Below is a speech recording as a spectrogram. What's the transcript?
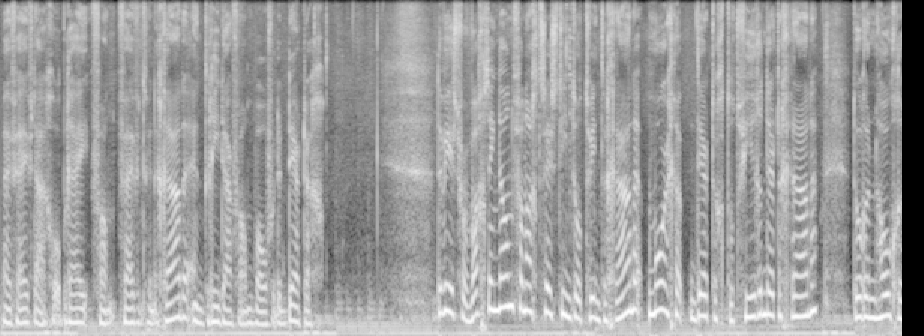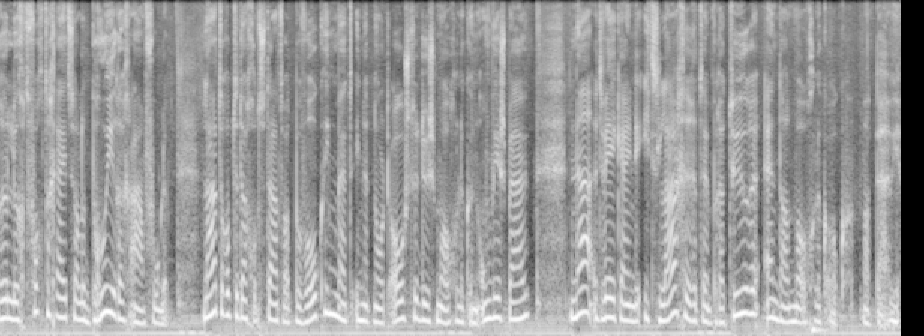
Bij vijf dagen op rij van 25 graden en drie daarvan boven de 30. De weersverwachting dan, vannacht 16 tot 20 graden. Morgen 30 tot 34 graden. Door een hogere luchtvochtigheid zal het broeierig aanvoelen. Later op de dag ontstaat wat bewolking met in het noordoosten dus mogelijk een onweersbui. Na het weekeinde iets lagere temperaturen en dan mogelijk ook wat buien.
